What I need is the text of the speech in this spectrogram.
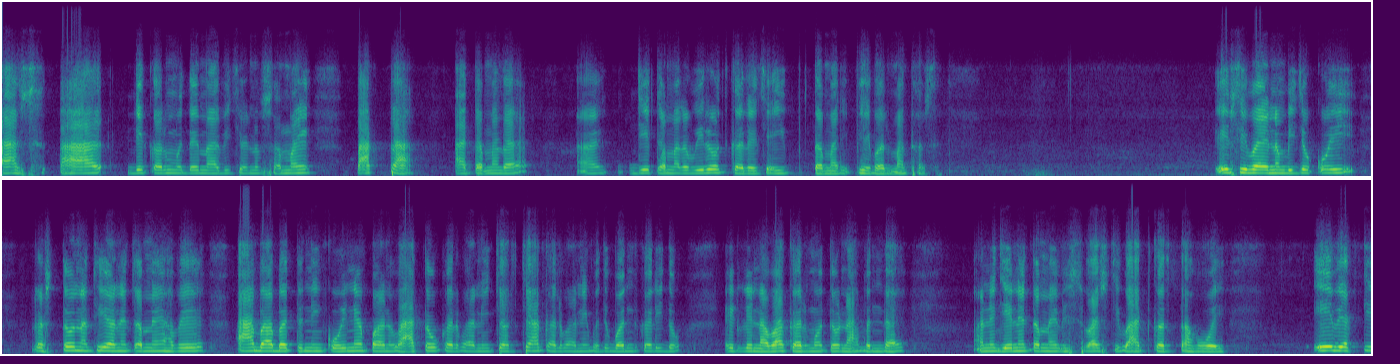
આ આ જે કર્મોદયમાં આવી છે એનો સમય પાકતા, આ તમારા જે તમારો વિરોધ કરે છે એ તમારી ફેવરમાં થશે. એ સિવાયનો બીજો કોઈ રસ્તો નથી અને તમે હવે આ બાબતની કોઈને પણ વાતો કરવાની, ચર્ચા કરવાની બધું બંધ કરી દો. એટલે નવા કર્મો તો ના બંધાય. અને જેને તમે વિશ્વાસથી વાત કરતા હોય, એ વ્યક્તિ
